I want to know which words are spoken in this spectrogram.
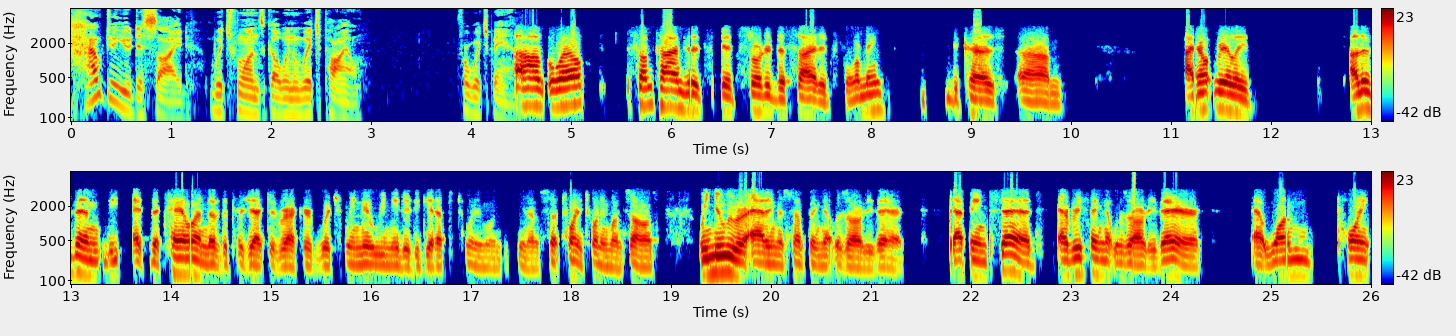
how do you decide which ones go in which pile for which band? Um, well, sometimes it's it's sort of decided for me because um, I don't really other than the at the tail end of the projected record, which we knew we needed to get up to 21, you know, so 20, 21 songs, we knew we were adding to something that was already there. That being said, everything that was already there at one point,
